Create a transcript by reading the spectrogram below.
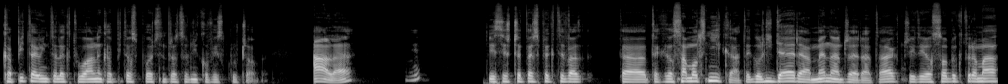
kapitał intelektualny, kapitał społeczny pracowników jest kluczowy. Ale mhm. jest jeszcze perspektywa ta, takiego samotnika, tego lidera, menadżera, tak? Czyli tej osoby, która ma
